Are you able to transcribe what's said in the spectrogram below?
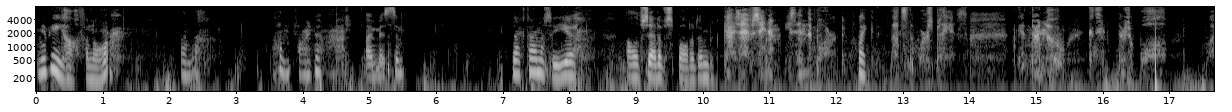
maybe half an hour. And uh, I haven't found him. I miss him. Next time I see you, I'll have said I've spotted him. Guys, I've seen him. He's in the park. Like, that's the worst place. I'm getting down low because there's a wall. Well,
